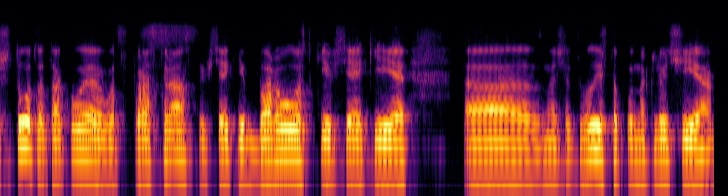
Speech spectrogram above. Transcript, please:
что-то такое вот в пространстве, всякие бороздки, всякие э, значит, выступы на ключе.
